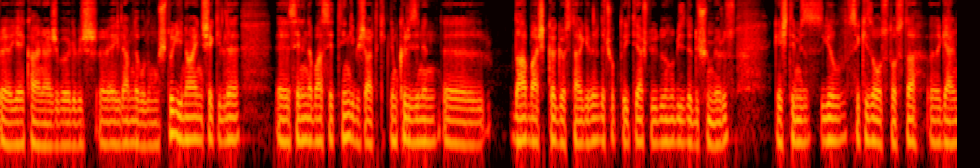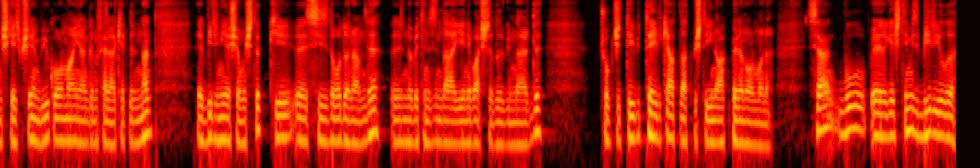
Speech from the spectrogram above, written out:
YK Enerji böyle bir eylemde bulunmuştu. Yine aynı şekilde senin de bahsettiğin gibi artık iklim krizinin daha başka göstergeleri de çok da ihtiyaç duyduğunu biz de düşünmüyoruz. Geçtiğimiz yıl 8 Ağustos'ta e, gelmiş geçmiş en büyük orman yangını felaketlerinden e, birini yaşamıştık ki e, siz de o dönemde nöbetinizin daha yeni başladığı günlerdi. Çok ciddi bir tehlike atlatmıştı yine Akbelen Ormanı. Sen bu geçtiğimiz bir yılı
